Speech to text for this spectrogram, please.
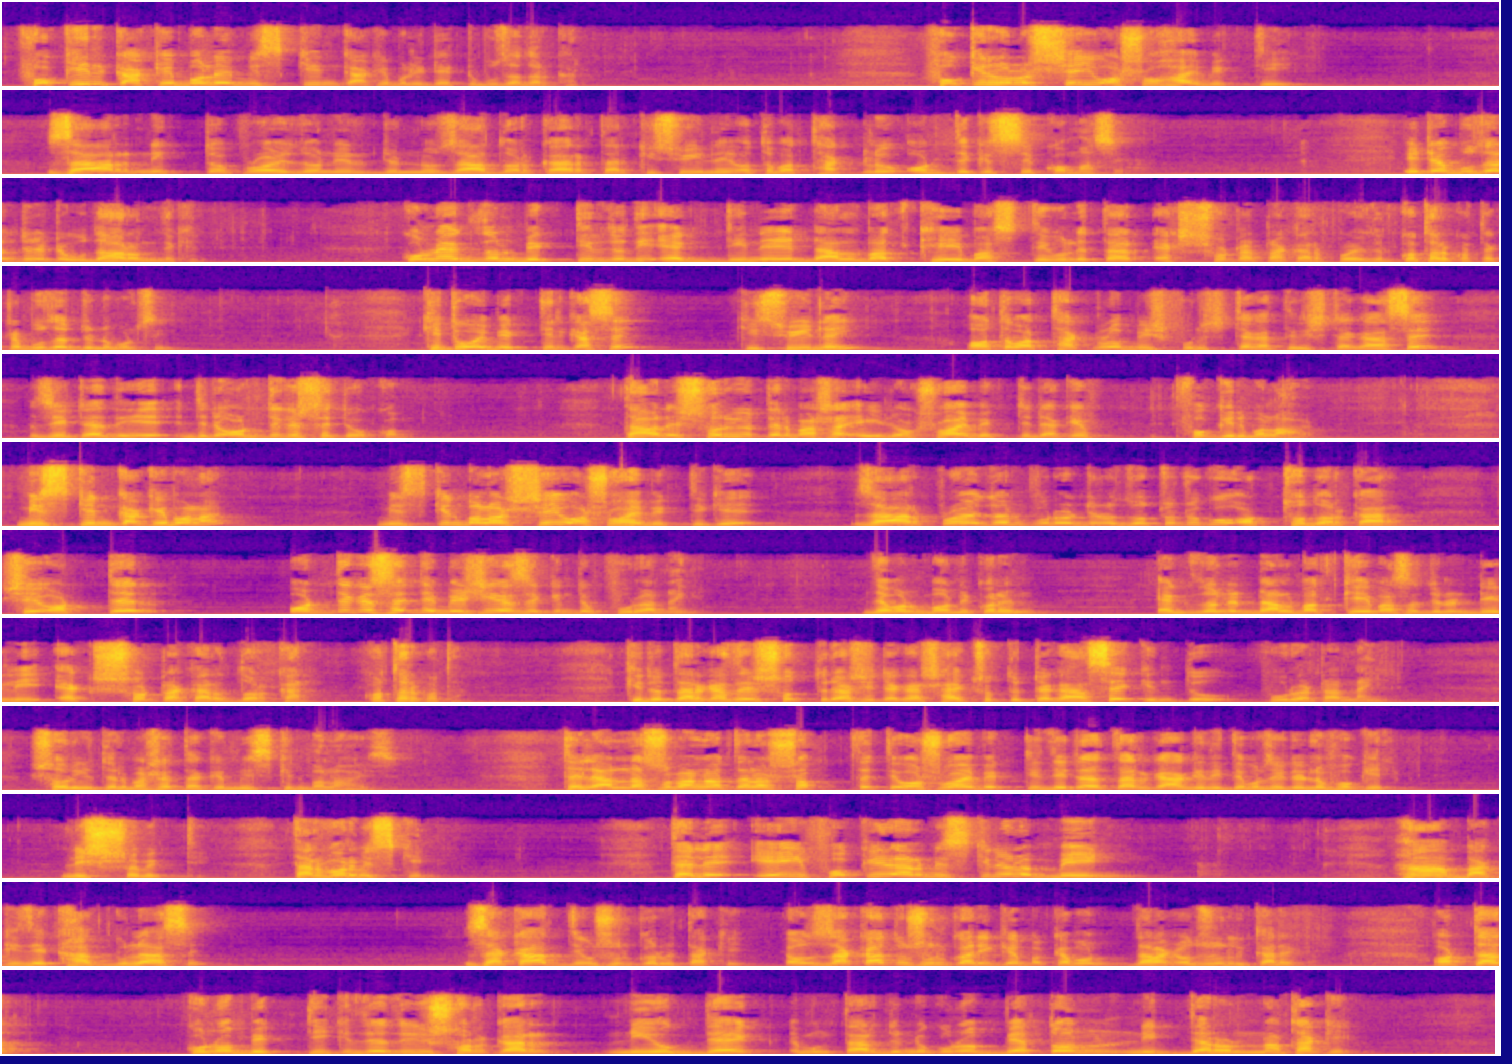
ফকির কাকে বলে, মিসকিন কাকে বলে, এটা একটু বোঝা দরকার। ফকির হলো সেই অসহায় ব্যক্তি যার নিত্য প্রয়োজনের জন্য যা দরকার, তার কিছুই নেই অথবা থাকলেও অর্ধেকের সে কম আছে। এটা বোঝার জন্য একটা উদাহরণ দেখেন। কোনো একজন ব্যক্তির যদি একদিনে ডাল ভাত খেয়ে বাঁচতে হলে তার একশোটা টাকার প্রয়োজন। কথার কথা, একটা বোঝার জন্য বলছি। কিন্তু ওই ব্যক্তির কাছে কিছুই নেই অথবা থাকলেও বিশ, পঁচিশ টাকা, তিরিশ টাকা আছে, যেটা দিয়ে, যেটা অর্ধেকের সাথেও কম। তাহলে শরীয়তের ভাষা এই অসহায় ব্যক্তিটাকে ফকির বলা হয়। মিসকিন কাকে বলা? মিসকিন বলার সেই অসহায় ব্যক্তিকে যার প্রয়োজন পূরণের জন্য যতটুকু অর্থ দরকার, সেই অর্থের অর্ধেকের সাইডে বেশি আছে কিন্তু পুরা নাই। যেমন মনে করেন, একজনের ডাল ভাত খেয়ে বাঁচার জন্য ডেলি একশো টাকার দরকার। কথার কথা। কিন্তু তার কাছে সত্তর আশি টাকা, ষাট সত্তর টাকা আছে কিন্তু পুরাটা নাই। শরীয়তের ভাষায় তাকে মিসকিন বলা হয়েছে। তাহলে আল্লাহ সুবাহ তালা সবথেকে অসহায় ব্যক্তি যেটা তারকে আগে দিতে পারছে এটা হলো ফকির। নিঃস্ব ব্যক্তি। তারপর মিসকিন। তাহলে এই ফকির আর মিসকিন হলো মেইন হ্যাঁ বাকি যে খাতগুলো আছে জাকাত যে উসুল করবে তাকে। এবং জাকাত উসুলকারী কেমন? যারা উসুল করে অর্থাৎ কোনো ব্যক্তিকে যদি সরকার নিয়োগ দেয় এবং তার জন্য কোনো বেতন নির্ধারণ না থাকে,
